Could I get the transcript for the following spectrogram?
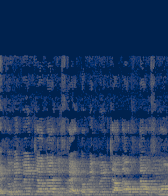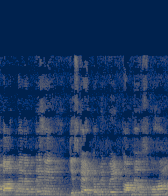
एटॉमिक वेट ज़्यादा, जिसका एटॉमिक वेट ज़्यादा होता है, उसको हम बाद में रखते हैं। जिसका एटॉमिक वेट कम है, उसको हम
